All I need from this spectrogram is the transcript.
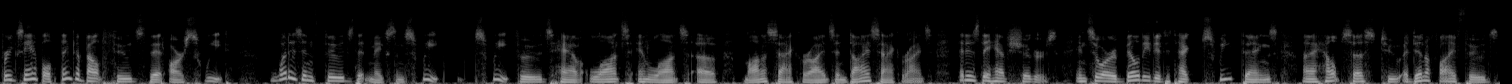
For example, think about foods that are sweet. What is in foods that makes them sweet? Sweet foods have lots and lots of monosaccharides and disaccharides. That is, they have sugars. And so our ability to detect sweet things uh, helps us to identify foods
